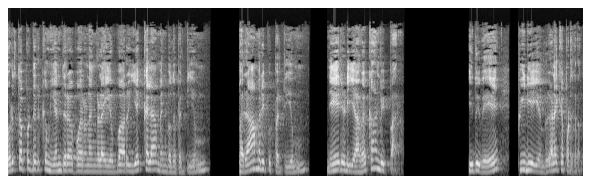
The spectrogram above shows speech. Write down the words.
பொருத்தப்பட்டிருக்கும் இயந்திர உபகரணங்களை எவ்வாறு இயக்கலாம் என்பது பற்றியும் பராமரிப்பு பற்றியும் நேரடியாக காண்பிப்பார். இதுவே பிடிஐ என்று அழைக்கப்படுகிறது.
